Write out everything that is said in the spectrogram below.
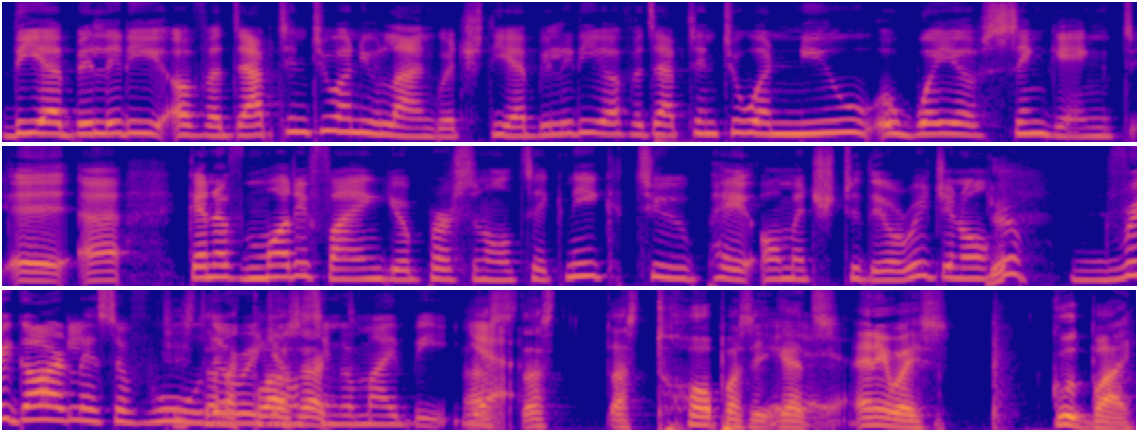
the ability of adapting to a new language, the ability of adapting to a new way of singing, uh, uh, kind of modifying your personal technique to pay homage to the original, Yeah. regardless of who the original class act. singer might be. That's yeah. that's that's top as it yeah, gets. yeah. Anyways, goodbye.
